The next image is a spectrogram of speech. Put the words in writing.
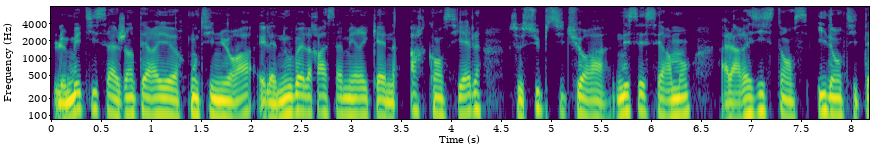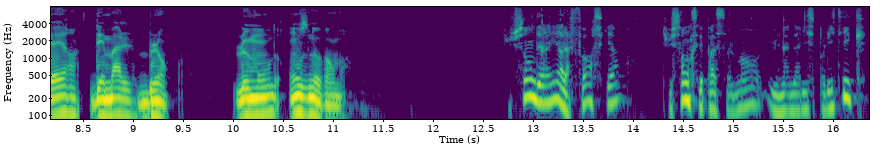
le métissage intérieur continuera et la nouvelle race américaine arc-en-ciel se substituera nécessairement à la résistance identitaire des mâles blancs. Le Monde, 11 novembre. Tu sens derrière la force qu'il y a? Tu sens que c'est pas seulement une analyse politique?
